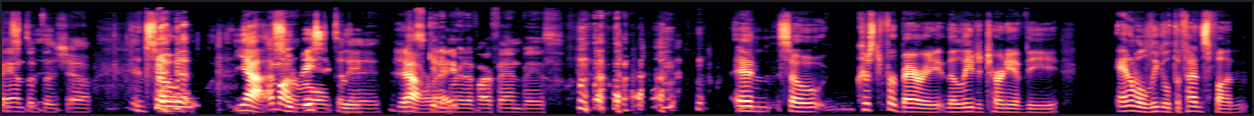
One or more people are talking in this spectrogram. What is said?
fans of the show. and so, yeah, I'm so on a roll basically, today. yeah, just getting right? rid of our fan base. and so Christopher Berry, the lead attorney of the Animal Legal Defense Fund,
